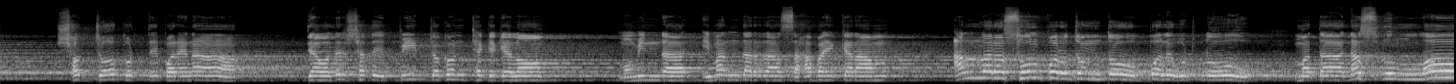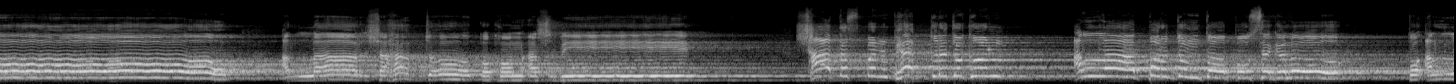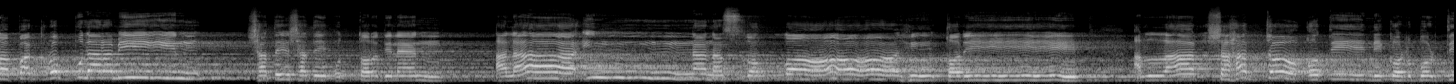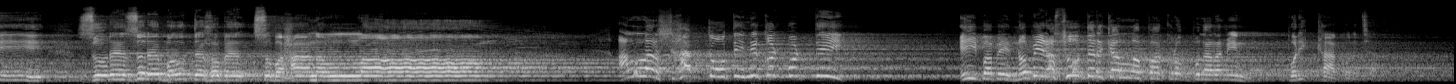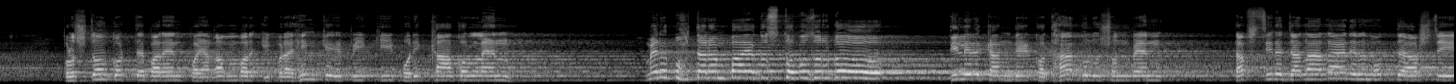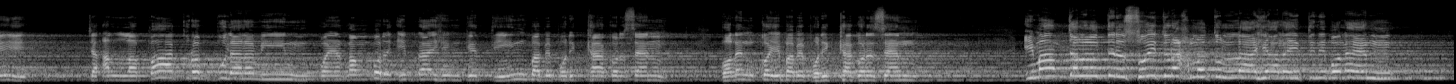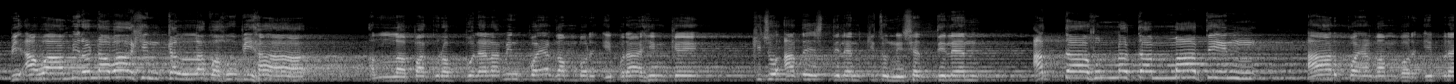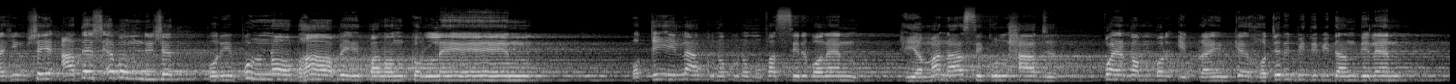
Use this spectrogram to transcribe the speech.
সহ্য করতে পারে না। দেওয়ালের সাথে পিঠ যখন ঠেকে গেল, মমিনরা, ইমানদাররা সাহাবাই কারাম, আল্লাহ রাসূল পর্যন্ত বলে উঠল, মাতা নাসরুল্লাহ, আল্লাহর সাহায্য কখন আসবে? সাত আসমান ভেদ করে যখন আল্লাহ পর্যন্ত পৌঁছে গেল তো আল্লাহ পাক রব্বুল আলামিন সাথে সাথে উত্তর দিলেন, আলা ইন্না নাসরাল্লাহি করিব। আল্লাহর সাহায্য অতি নিকটবর্তী, জোরে জোরে বলতে হবে, সুবহানাল্লাহ। আল্লাহর সাহায্য অতি নিকটবর্তী। এইভাবে নবী রাসূলদেরকে আল্লাহ পাক রব্বুল আলামিন পরীক্ষা করেছেন। প্রশ্ন করতে পারেন, পয়গম্বর ইব্রাহিমকে কি পরীক্ষা করলেন? মেরে মুহতারাম বায় দুস্থ বুজুর্গ, দিলের কান্দে কথাগুলো শুনবেন। তাফসিরে জালালাইনের মধ্যে আসছে যে আল্লাহ পাক রব্বুল আলামিন পয়গম্বর ইব্রাহিমকে তিন ভাবে পরীক্ষা করেছেন। বলেন কইভাবে পরীক্ষা করেছেন? ইমাম জালালউদ্দিন সৈয়দ রহমতুল্লাহ আলাই তিনি বলেন আল্লাহ পাক রব্বুল আলামিন পয়গম্বর ইব্রাহিমকে কিছু আদেশ দিলেন, কিছু নিষেধ দিলেন। আত্মাহুন্না তাম্মাতিন। আর পয়গম্বর ইব্রাহিম সেই আদেশ এবং নিষেধ পরিপূর্ণভাবে পালন করলেন। ওকিলা কোনো কোনো মুফাসসির বলেন, হিয়া মানাসিকুল হাজ। পয়গম্বর ইব্রাহিমকে হজের বিধিবিধান দিলেন।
